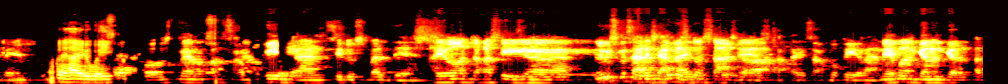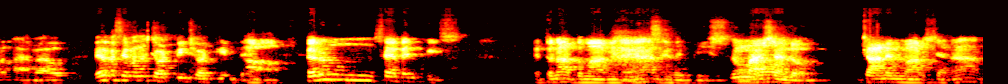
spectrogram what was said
11. May highway. Tapos meron pa sa Kabukiran, si Luz Valdez. Ayun, tsaka si... Uh, Luis Gonzalez siya. Luis Gonzalez. Sa, Kabukiran. May mga ganun-ganun parang araw. Pero kasi mga short film, short film din. Oo. Pero nung 70s, ito na, dumami na yan. 70s. Nung Oo. martial law. John and Marcia na.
